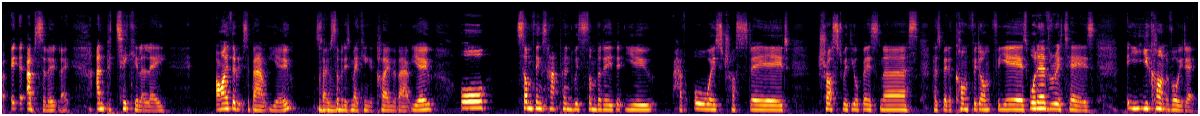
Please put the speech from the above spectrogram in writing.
Uh, it- absolutely. And particularly, either it's about you, so mm-hmm. somebody's making a claim about you, or something's happened with somebody that you have always trusted, trust with your business, has been a confidant for years, whatever it is, you can't avoid it.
